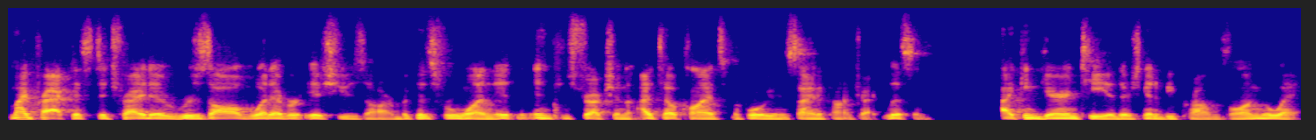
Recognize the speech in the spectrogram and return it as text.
my practice to try to resolve whatever issues are because for one it, in construction i tell clients before we even sign a contract listen i can guarantee you there's going to be problems along the way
